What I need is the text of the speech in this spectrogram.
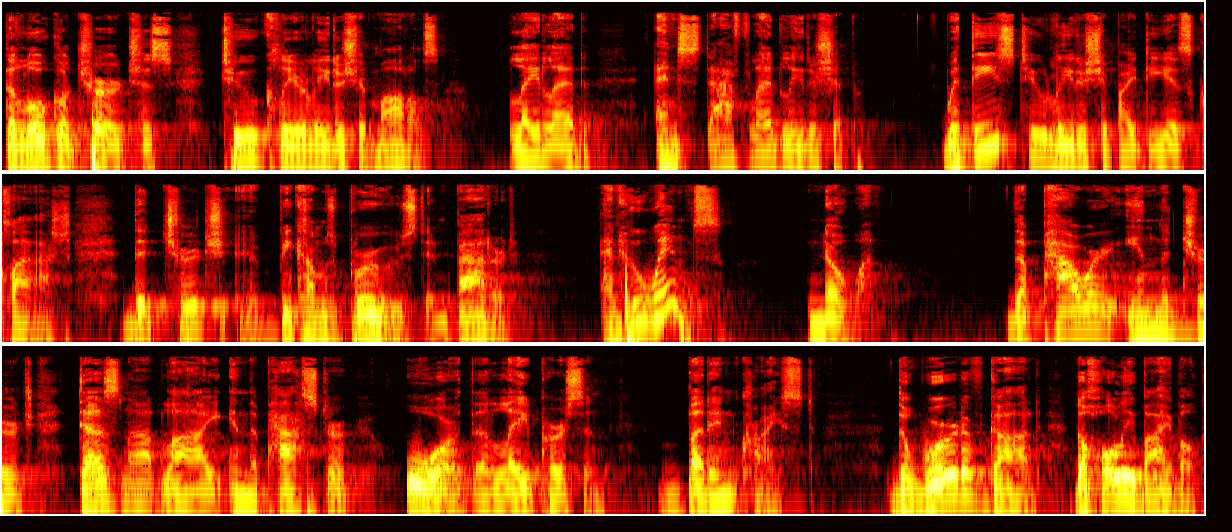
The local church has two clear leadership models lay led and staff led leadership. With these two leadership ideas clash, the church becomes bruised and battered. And who wins? No one. The power in the church does not lie in the pastor or the layperson but in Christ. The Word of God, the Holy Bible,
